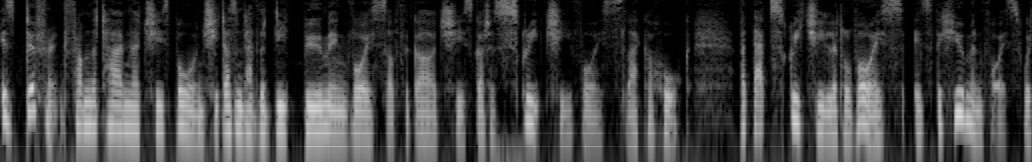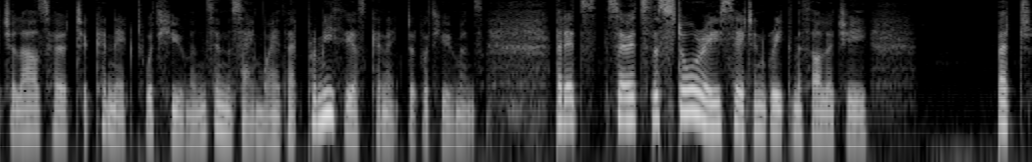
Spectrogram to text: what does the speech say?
is different from the time that she's born. She doesn't have the deep booming voice of the god. She's got a screechy voice like a hawk. But that screechy little voice is the human voice, which allows her to connect with humans in the same way that Prometheus connected with humans. But it's, so it's the story set in Greek mythology, but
